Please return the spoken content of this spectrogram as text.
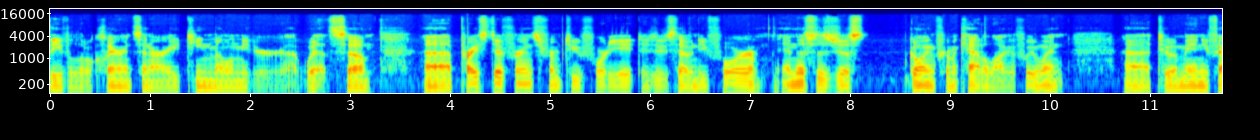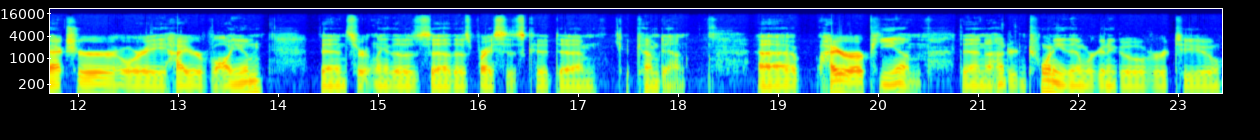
leave a little clearance in our 18 millimeter uh, width. So, uh, price difference from 248 to 274, and this is just going from a catalog. If we went uh, to a manufacturer or a higher volume, then certainly those uh, those prices could um, could come down. Uh, higher RPM than 120, then we're going to go over to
